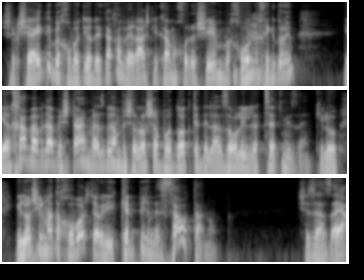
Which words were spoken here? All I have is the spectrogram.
שכשהייתי בחובתיות הייתה חברה שלי כמה חודשים, בחובות מהמם. הכי גדולים, היא הלכה ועבדה בשתיים, ואז גם בשלוש עבודות כדי לעזור לי לצאת מזה. כאילו, היא לא שילמה את החובות שלי, אבל היא כן פרנסה אותנו, שזה הזיה.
